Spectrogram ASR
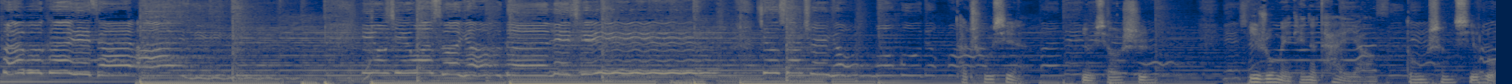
可不可以再爱你？用尽我所有的力气，就算只有模糊的他出现又消失，一如每天的太阳东升西落，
